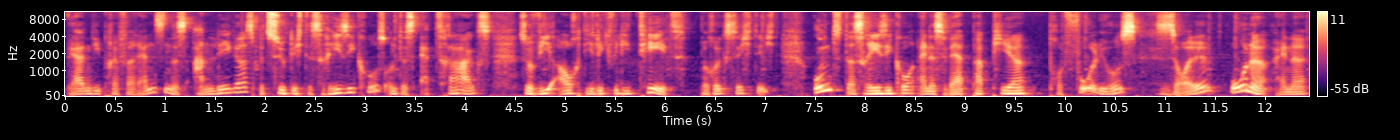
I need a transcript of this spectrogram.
werden die Präferenzen des Anlegers bezüglich des Risikos und des Ertrags sowie auch die Liquidität berücksichtigt und das Risiko eines Wertpapierportfolios soll ohne eine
